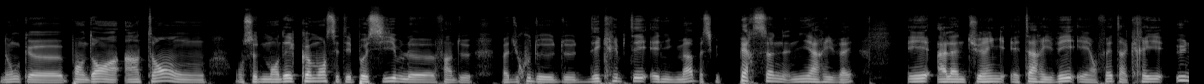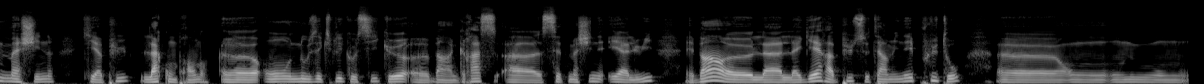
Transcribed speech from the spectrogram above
Donc euh, pendant un, temps, on, se demandait comment c'était possible, enfin de, bah, du coup de, décrypter Enigma parce que personne n'y arrivait. et Alan Turing est arrivé et en fait a créé une machine qui a pu la comprendre. On nous explique aussi que ben, grâce à cette machine et à lui, eh ben, la, guerre a pu se terminer plus tôt. on, on, on,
